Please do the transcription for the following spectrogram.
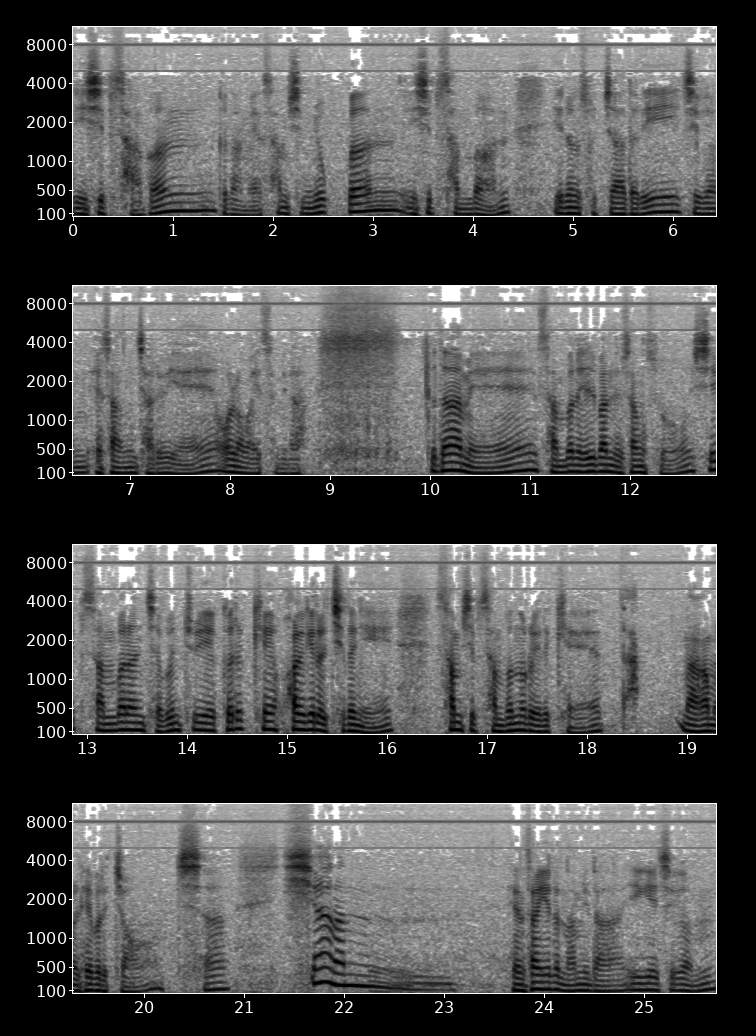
24번, 그 다음에 36번, 23번, 이런 숫자들이 지금 예상 자료에 올라와 있습니다. 그 다음에 3번은 일반 예상수 13번은 저번 주에 그렇게 활기를 치더니 33번으로 이렇게 딱 마감을 해버렸죠. 참 희한한 현상이 일어납니다. 이게 지금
